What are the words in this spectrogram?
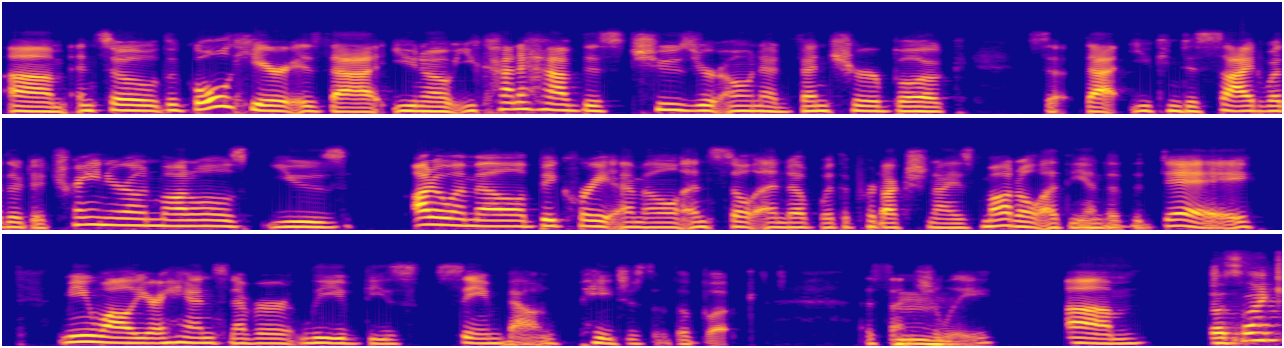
Um, and so the goal here is that you know you kind of have this choose your own adventure book so that you can decide whether to train your own models, use AutoML, BigQuery ML, and still end up with a productionized model at the end of the day. Meanwhile, your hands never leave these same bound pages of the book essentially. Um, So it's like,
